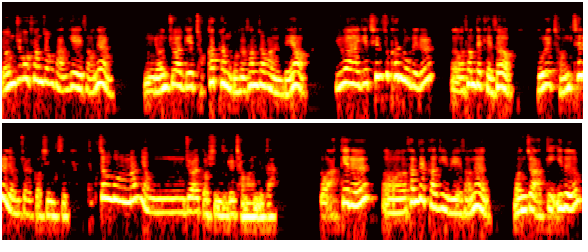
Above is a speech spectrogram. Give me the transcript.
연주곡 선정 단계에서는 음, 연주하기에 적합한 곳을 선정하는데요. 유아에게 친숙한 노래를 어, 선택해서 노래 전체를 연주할 것인지 특정 부분만 연주할 것인지를 정합니다. 또 악기를 어, 탐색하기 위해서는 먼저 악기 이름,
